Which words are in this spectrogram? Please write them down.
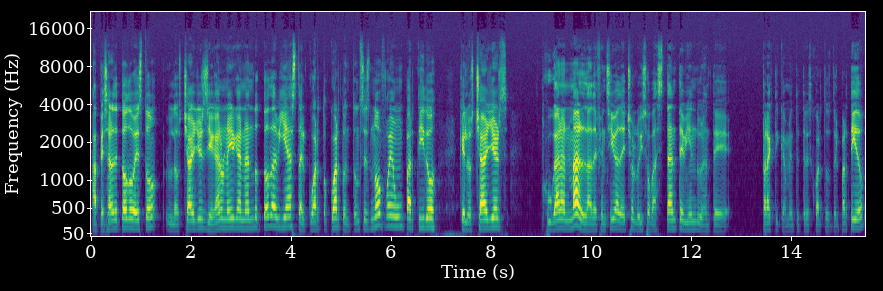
a pesar de todo esto, los Chargers llegaron a ir ganando todavía hasta el cuarto cuarto. Entonces no fue un partido que los Chargers jugaran mal. La defensiva de hecho lo hizo bastante bien durante prácticamente tres cuartos del partido.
